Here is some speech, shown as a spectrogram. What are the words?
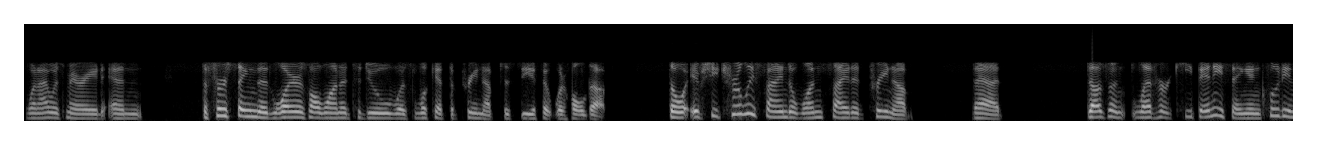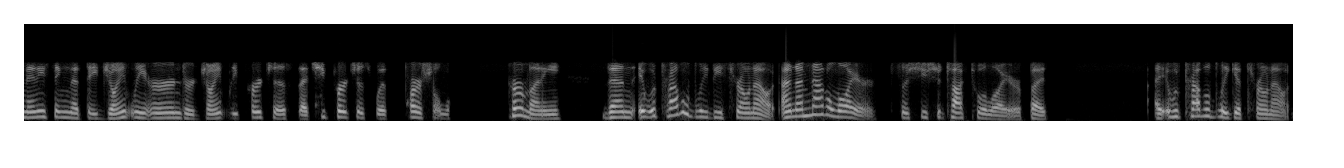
when I was married, and the first thing the lawyers all wanted to do was look at the prenup to see if it would hold up. So if she truly signed a one-sided prenup that doesn't let her keep anything, including anything that they jointly earned or jointly purchased that she purchased with partial her money, then it would probably be thrown out. And I'm not a lawyer, so she should talk to a lawyer, but it would probably get thrown out.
